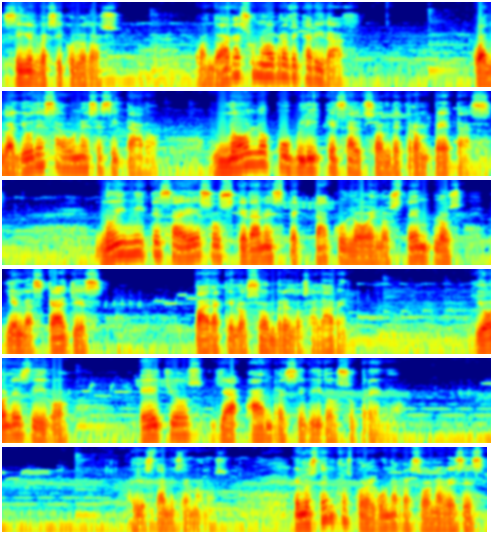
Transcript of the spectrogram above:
Sigue el versículo 2. Cuando hagas una obra de caridad, cuando ayudes a un necesitado, no lo publiques al son de trompetas. No imites a esos que dan espectáculo en los templos y en las calles para que los hombres los alaben. Yo les digo, ellos ya han recibido su premio. Ahí está, mis hermanos. En los templos, por alguna razón, a veces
